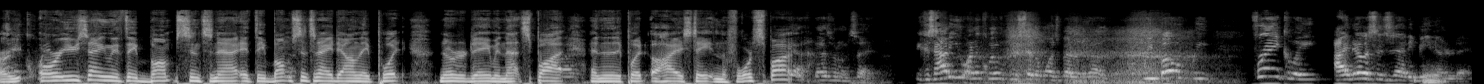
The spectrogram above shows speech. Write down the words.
Are you, or are you saying if they bump Cincinnati, if they bump Cincinnati down, they put Notre Dame in that spot, and then they put Ohio State in the fourth spot? Yeah, that's what I'm saying. Because how do you unequivocally say that one's better than the other? We both, we, frankly, I know Cincinnati beat Notre Dame.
